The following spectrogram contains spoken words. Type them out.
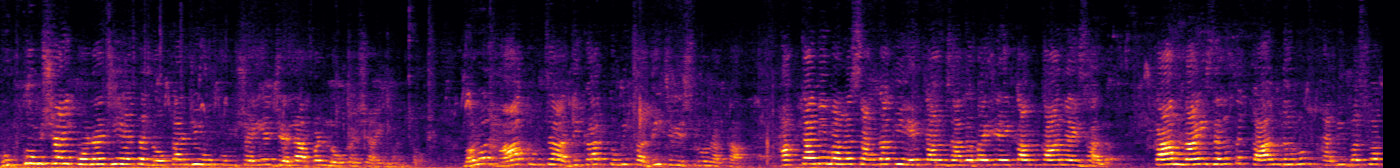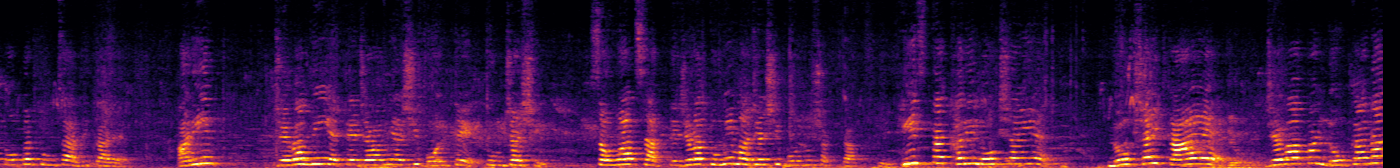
हुकुमशाही कोणाची आहे? तर लोकांची हुकुमशाही आहे ज्याला आपण लोकशाही म्हणतो. म्हणून हा तुमचा अधिकार तुम्ही कधीच विसरू नका. हक्काने मला सांगा की हे काम झालं पाहिजे हे काम का नाही झालं? काम नाही झालं तर कान धरून खाली बसवा तो पण तुमचा अधिकार आहे. आणि जेव्हा मी येते जेव्हा मी अशी बोलते तुमच्याशी संवाद साधते जेव्हा तुम्ही माझ्याशी बोलू शकता हीच तर खरी लोकशाही आहे. लोकशाही काय आहे? जेव्हा आपण लोकांना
